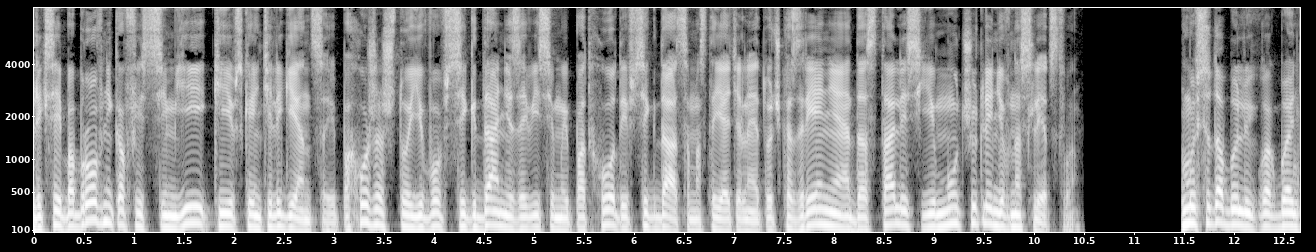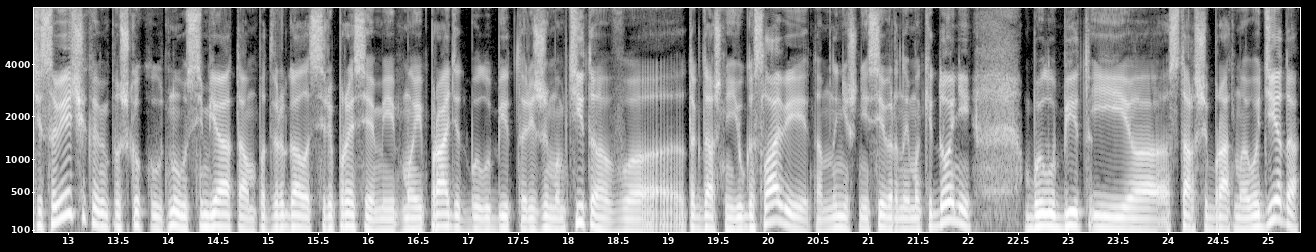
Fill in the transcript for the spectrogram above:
Алексей Бобровников из семьи киевской интеллигенции. Похоже, что его всегда независимый подход и всегда самостоятельная точка зрения достались ему чуть ли не в наследство. Мы всегда были как бы антисоветчиками, поскольку ну, семья там подвергалась репрессиям, и мой прадед был убит режимом Тита в э, тогдашней Югославии, там нынешней Северной Македонии, был убит и э, старший брат моего деда,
